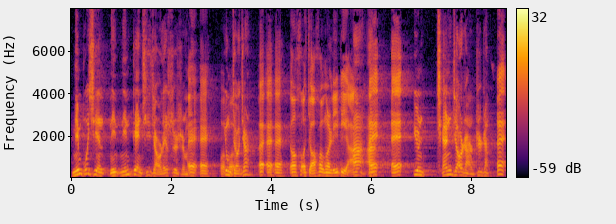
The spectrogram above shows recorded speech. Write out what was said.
您不信，您您垫起脚来试试嘛。哎哎，用脚尖儿。哎哎哎，要后脚后跟离地啊。啊，哎哎，用。前脚掌支着，哎，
